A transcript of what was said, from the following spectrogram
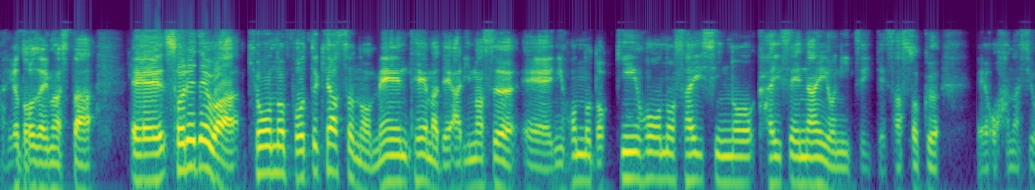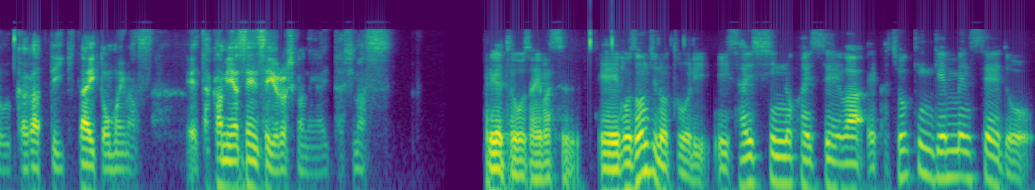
ありがとうございました。えー、それでは、今日のポッドキャストのメインテーマであります、えー、日本の独禁法の最新の改正内容について早速、えー、お話を伺っていきたいと思います。えー、高宮先生、よろしくお願いいたします。ありがとうございます。えー、ご存知の通り、最新の改正は、課徴金減免制度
